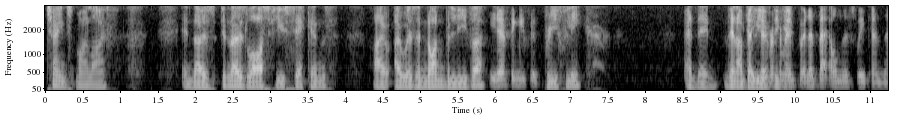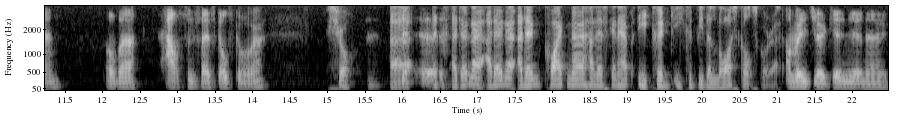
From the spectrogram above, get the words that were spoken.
changed my life in those in those last few seconds. I, I was a non-believer you don't think he's? You briefly, and then then I don't, you don't recommend again. putting a bet on this weekend then, of uh, Alisson first goal scorer? Sure. Uh, I, I don't know. I don't know. I don't quite know how that's going to happen. He could. He could be the last goal scorer. I'm really joking. You know.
